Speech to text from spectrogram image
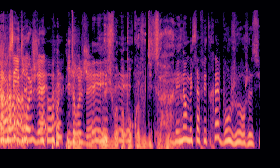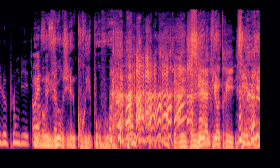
alors que c'est hydrogène. Ouais. Hydrogène. Et Mais je vois pas pourquoi vous dites ça. Mais non, mais ça fait très bonjour, je suis le plombier. tu Ouais, c'est. Bonjour, j'ai un courrier pour vous. J'ai bien C'est changé un la bien- tuyauterie. C'est un bien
